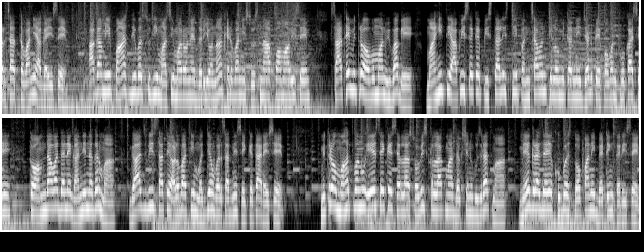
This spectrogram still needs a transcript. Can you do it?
વરસાદ થવાની આગાહી છે. આગામી પાંચ દિવસ સુધી માછીમારોને દરિયો ન ખેડવાની સૂચના આપવામાં આવી છે. સાથે મિત્રો હવામાન વિભાગે માહિતી આપી છે કે પિસ્તાલીસથી પંચાવન કિલોમીટરની ઝડપે પવન ફૂંકાશે. તો અમદાવાદ અને ગાંધીનગરમાં ગાજવીજ સાથે હળવાથી મધ્યમ વરસાદની શક્યતા રહેશે. મિત્રો, મહત્વનું એ છે કે છેલ્લા ચોવીસ કલાકમાં દક્ષિણ ગુજરાતમાં મેઘરાજાએ ખૂબ જ તોફાની બેટિંગ કરી છે.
